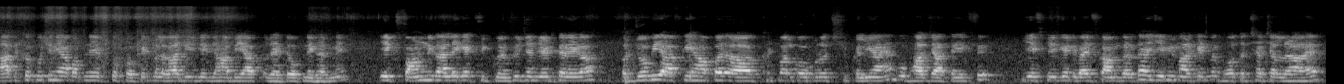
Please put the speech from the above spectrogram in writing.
आप इसको कुछ नहीं, आप अपने इसको सॉकेट में लगा दीजिए जहाँ भी आप रहते हो अपने घर में। एक साउंड निकालेगा एक फ्रिक्वेंसी जनरेट करेगा और जो भी आपके यहाँ पर खटमल, कॉकरोच, छिपकलियाँ हैं, वो भाग जाते हैं इससे ये इस तरीके डिवाइस काम करता है। ये भी मार्केट में बहुत अच्छा चल रहा है।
